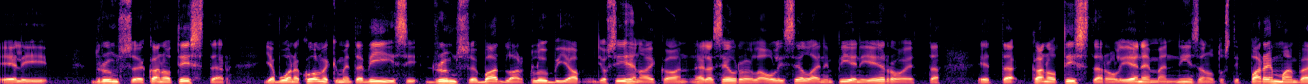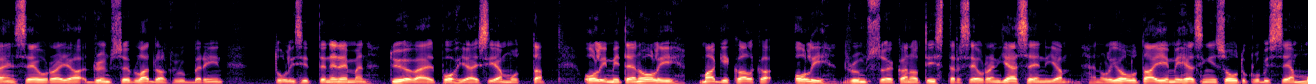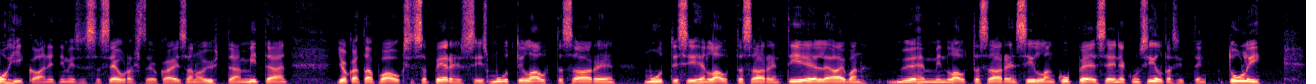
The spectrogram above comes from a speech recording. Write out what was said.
eli Drumsö Kanotister ja vuonna 1935 Drumsö Badlar Club ja jo siihen aikaan näillä seuroilla oli sellainen pieni ero, että, että Kanotister oli enemmän niin sanotusti paremman väen seura ja Drumsö Badlar Clubberiin tuli sitten enemmän työväenpohjaisia, mutta oli miten oli. Magi Kalka oli Drumsö Kanotister-seuran jäsen ja hän oli ollut aiemmin Helsingin soutuklubissa ja Mohikaanit nimisessä seurassa, joka ei sano yhtään mitään. Joka tapauksessa perhe siis muutti Lauttasaareen, muutti siihen Lauttasaaren tielle aivan myöhemmin Lauttasaaren sillan kupeeseen ja kun silta sitten tuli,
